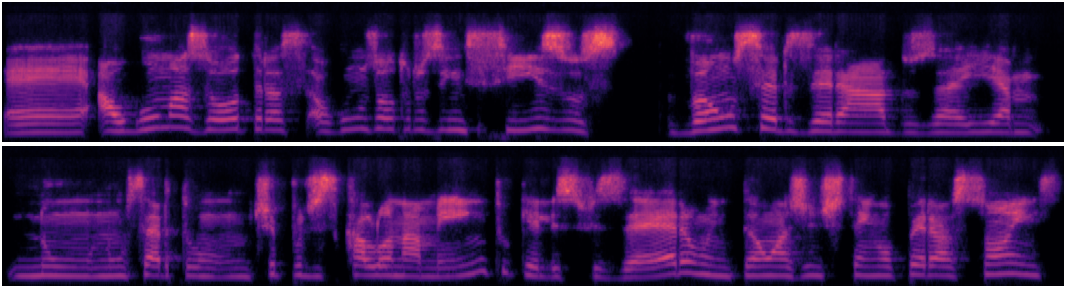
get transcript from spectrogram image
É, algumas outras, alguns outros incisos vão ser zerados aí a, num, num, certo um tipo de escalonamento que eles fizeram. Então, a gente tem operações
